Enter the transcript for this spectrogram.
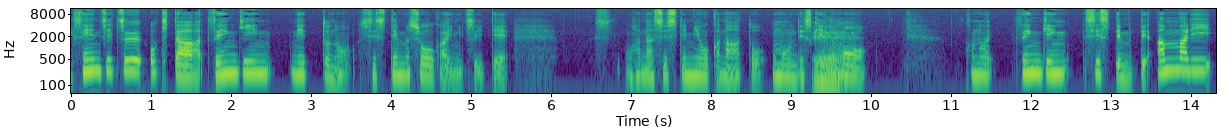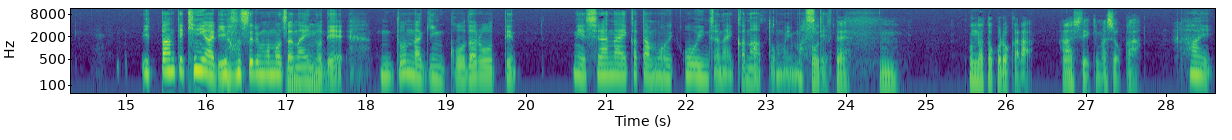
先日起きた全銀ネットのシステム障害についてお話ししてみようかなと思うんですけれども、この全銀システムってあんまり一般的には利用するものじゃないので、どんな銀行だろうって、ね、知らない方も多いんじゃないかなと思いましてそうですね。うん。こんなところから話していきましょうか。はい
